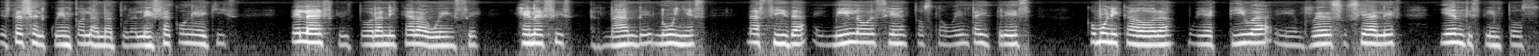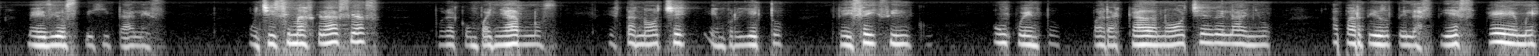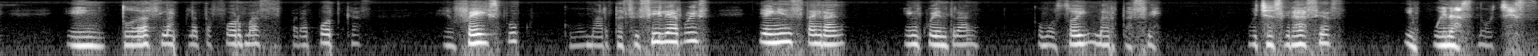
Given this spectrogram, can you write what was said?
Este es el cuento La naturaleza con X de la escritora nicaragüense Génesis Hernández Núñez, nacida en 1993, comunicadora muy activa en redes sociales y en distintos medios digitales. Muchísimas gracias por acompañarnos esta noche en Proyecto 365, un cuento para cada noche del año a partir de las 10 pm en todas las plataformas para podcast, en Facebook como Marta Cecilia Ruiz y en Instagram encuentran como soy Marta C. Muchas gracias y buenas noches.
